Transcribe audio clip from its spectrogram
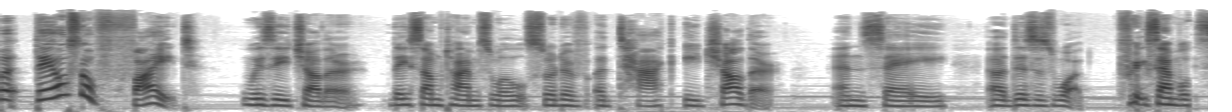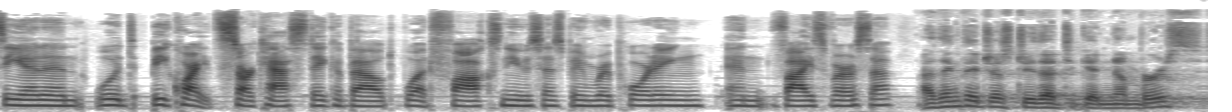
But they also fight with each other. They sometimes will sort of attack each other and say, uh, this is what, for example, CNN would be quite sarcastic about what Fox News has been reporting and vice versa. I think they just do that to get numbers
